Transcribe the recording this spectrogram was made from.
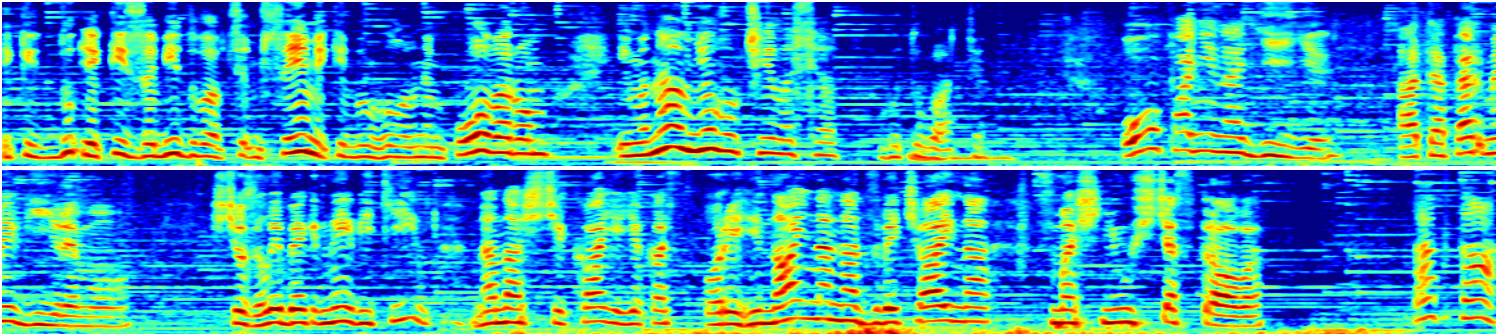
який, який завідував цим всім, який був головним поваром. І вона в нього вчилася готувати. О, пані Надії! А тепер ми віримо, що з глибини віків на нас чекає якась оригінальна, надзвичайна, смачнюща страва. Так, так.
